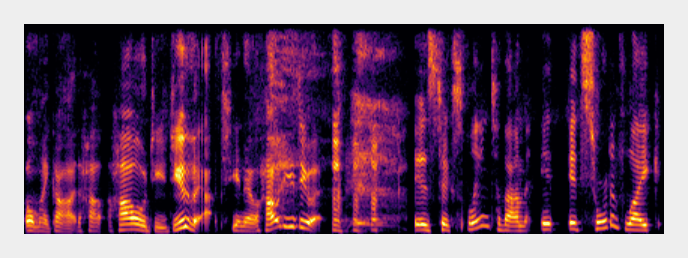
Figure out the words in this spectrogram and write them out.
oh my god how how do you do that you know how do you do it is to explain to them it it's sort of like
